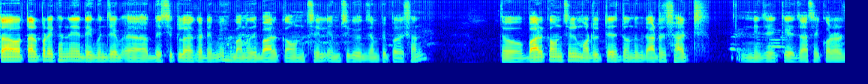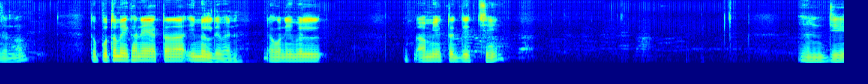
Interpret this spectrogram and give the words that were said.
তাও তারপর এখানে দেখবেন যে basic law academy Bangladesh bar council MCQ exam preparation তো বার কাউন্সিল মডেল টেস্ট দণ্ডবিধি আঠাশ ষাট, নিজেকে যাচাই করার জন্য। তো প্রথমে এখানে একটা ইমেল দেবেন। এখন ইমেল আমি একটা দিচ্ছি। MD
